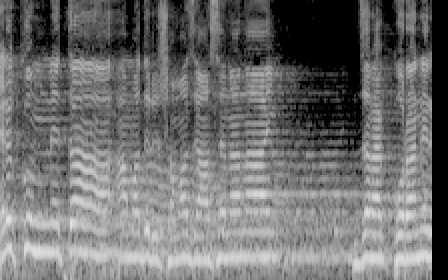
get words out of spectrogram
এরকম নেতা আমাদের সমাজে আছে না নাই? যারা কোরআনের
